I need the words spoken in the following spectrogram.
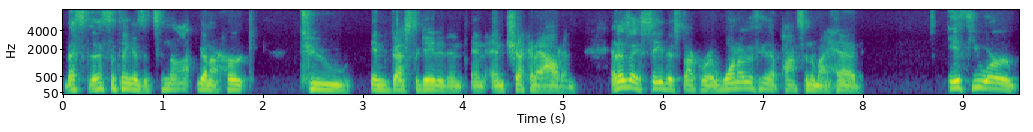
That's that's the thing is it's not going to hurt to investigate it and, and and check it out. And and as i say this dr roy one other thing that pops into my head if you are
